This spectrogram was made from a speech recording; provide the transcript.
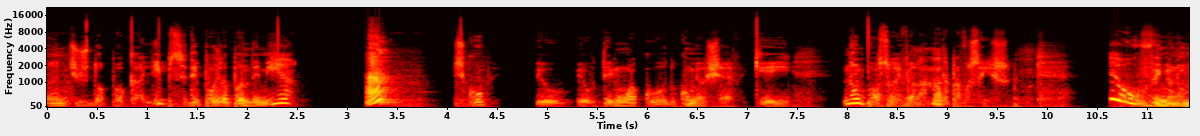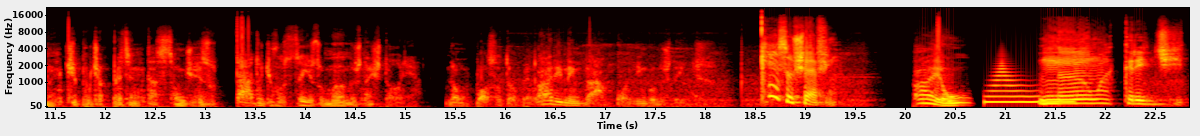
Antes do apocalipse, depois da pandemia? Hã? Desculpe, eu, eu tenho um acordo com meu chefe que não posso revelar nada pra vocês. Eu venho num tipo de apresentação de resultado de vocês humanos na história. Não posso atropelar e nem dar com a língua nos dentes. Quem é seu chefe? Ah, eu. Não acredito.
